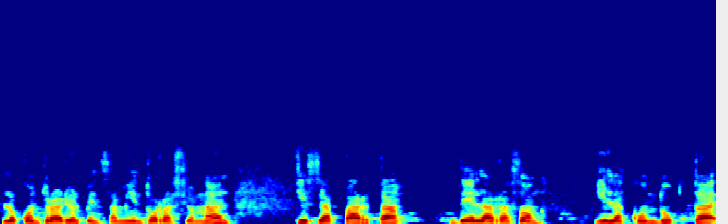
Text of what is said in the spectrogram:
lo contrario al pensamiento racional, que se aparta de la razón, y la conducta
